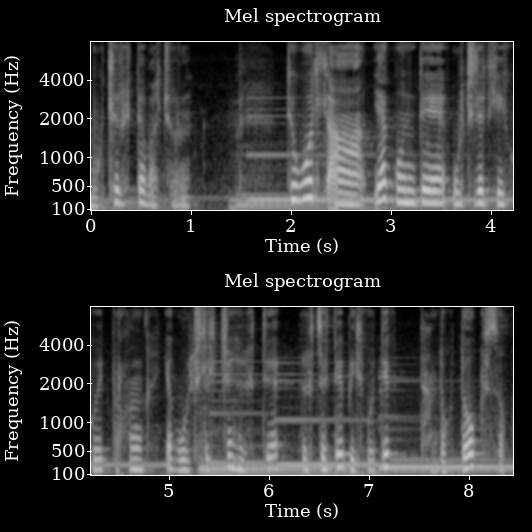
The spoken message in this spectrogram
бүгд хэрэгтэй болж хүрнэ. Тэгвэл яг үндэ үйлчлэл хийх үед бурхан яг үйлчлэлчин хэрэгтэй хэрэгцээтэй бэлгүүдийг танд өгдөө гэсэн үг.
